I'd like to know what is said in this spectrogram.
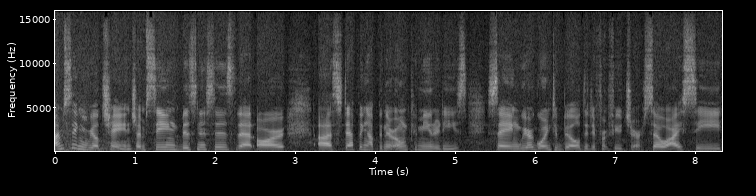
I'm seeing real change. I'm seeing businesses that are uh, stepping up in their own communities saying we are going to build a different future. So I see,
